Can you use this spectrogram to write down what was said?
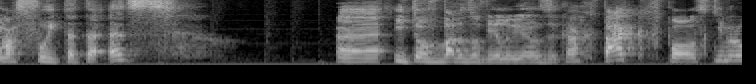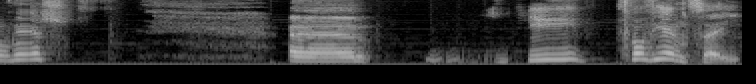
ma swój TTS, E, I to w bardzo wielu językach. Tak, w polskim również. E, I co więcej,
